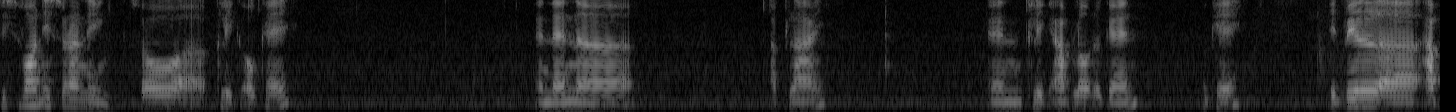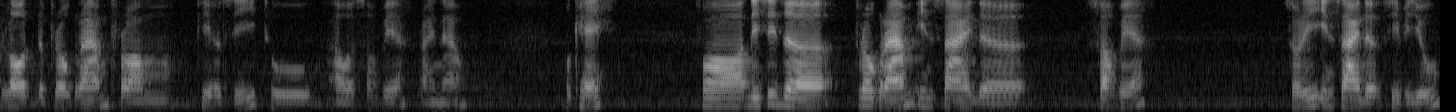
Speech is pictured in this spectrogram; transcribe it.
This one is running. So uh, click OK. And then uh, apply. And click upload again. Okay it will uh, upload the program from PLC to our software right now. Okay. For this is the program inside the software. Sorry inside the CPU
